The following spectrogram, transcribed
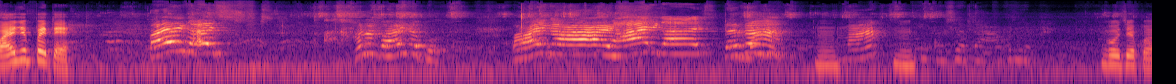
బాయ్ చెప్పు అయితే. బాయ్ చెప్పు. బాయ్ గోచేపా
